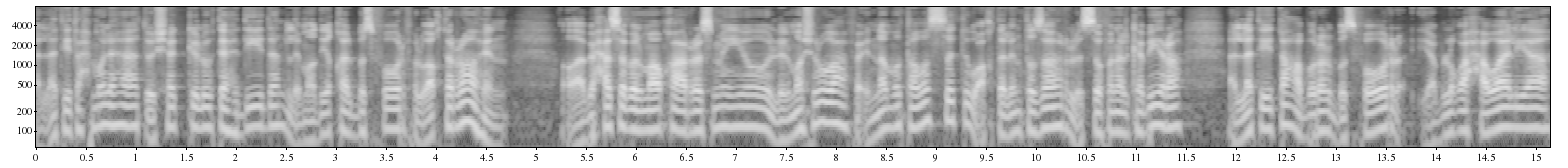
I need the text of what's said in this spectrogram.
التي تحملها تشكل تهديدا لمضيق البسفور في الوقت الراهن. وبحسب الموقع الرسمي للمشروع فإن متوسط وقت الانتظار للسفن الكبيرة التي تعبر البوسفور يبلغ حوالي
